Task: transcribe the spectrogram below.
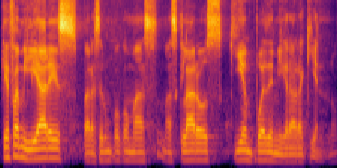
¿Qué familiares, para ser un poco más, más claros, quién puede migrar a quién? ¿no?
